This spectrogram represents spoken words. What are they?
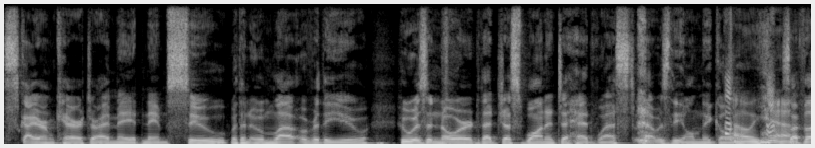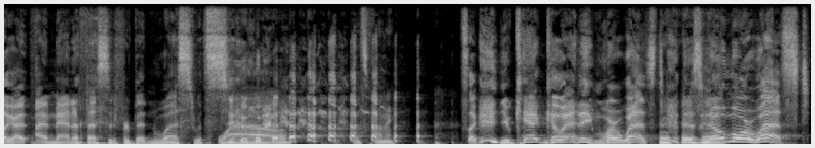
Skyrim character I made named Sue with an umlaut over the U, who was a Nord that just wanted to head west. That was the only goal. Oh, yeah. So I feel like I, I manifested Forbidden West with Sue. Wow. That's funny. It's like you can't go any more west. There's no more west.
